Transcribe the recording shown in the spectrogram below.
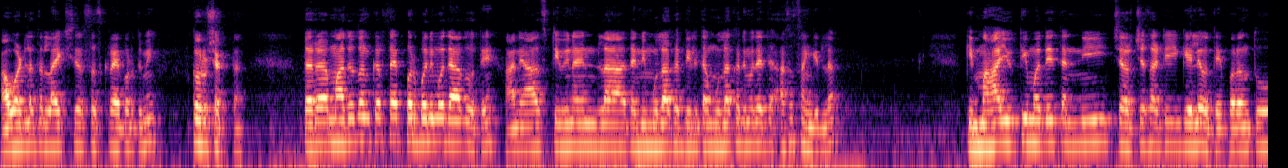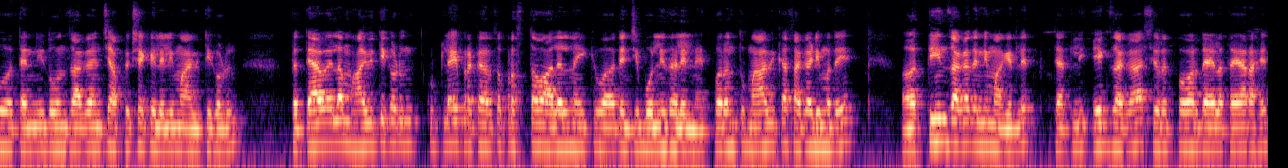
आवडलं तर लाईक शेअर सबस्क्राईबर तुम्ही करू शकता. तर महादेव जानकर साहेब परभणीमध्ये आज होते आणि आज टी व्ही नाईनला त्यांनी मुलाखत दिली. त्या मुलाखतीमध्ये ते असं सांगितलं की महायुतीमध्ये त्यांनी चर्चेसाठी गेले होते परंतु त्यांनी दोन जागांची अपेक्षा केलेली महायुतीकडून. तर त्यावेळेला महायुतीकडून कुठल्याही प्रकारचा प्रस्ताव आलेला नाही किंवा त्यांची बोलणी झालेली नाहीत. परंतु महाविकास आघाडीमध्ये तीन जागा त्यांनी मागितलेत. त्यातली एक जागा शरद पवार द्यायला तयार आहेत.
